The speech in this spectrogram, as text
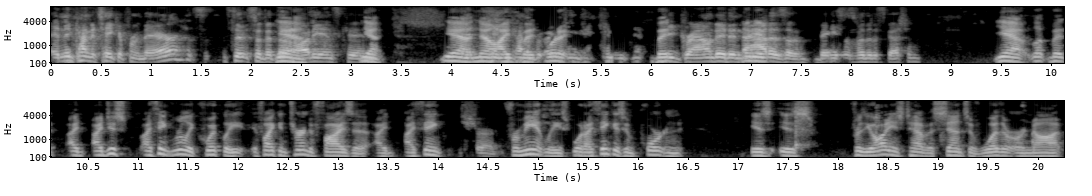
yeah. and then kind of take it from there, so so that the yeah. audience can yeah. Yeah, no, I but of, what can, can but, be grounded in that as a basis for the discussion. Yeah, but I, I just I think really quickly, if I can turn to Faiza, I, I think sure for me at least, what I think is important is is for the audience to have a sense of whether or not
